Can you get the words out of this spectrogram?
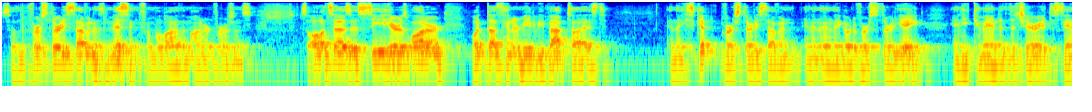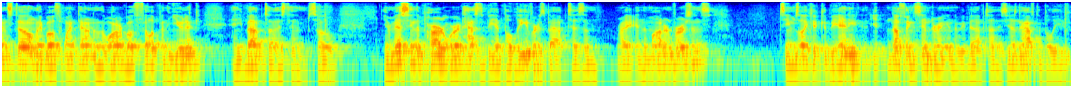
So verse 37 is missing from a lot of the modern versions. So all it says is, See, here is water. What doth hinder me to be baptized? And they skip verse 37, and then they go to verse 38. And he commanded the chariot to stand still, and they both went down into the water, both Philip and the eunuch, and he baptized him. So you're missing the part where it has to be a believer's baptism, right? In the modern versions, it seems like it could be any, nothing's hindering him to be baptized. He doesn't have to believe,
